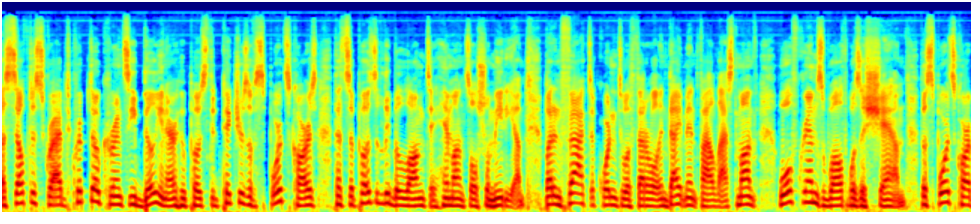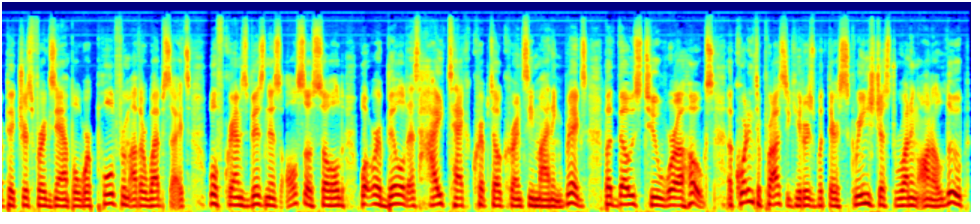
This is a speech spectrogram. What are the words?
a self described cryptocurrency billionaire who posted pictures of sports cars that supposedly belonged to him on social media. But in fact, according to a federal indictment filed last month, Wolfgram's wealth was a sham. The sports car pictures, for example, were pulled from other websites. Wolfgram's business also sold what were billed as high tech cryptocurrency mining rigs, but those two were a hoax, according to prosecutors, with their screens just running on a loop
